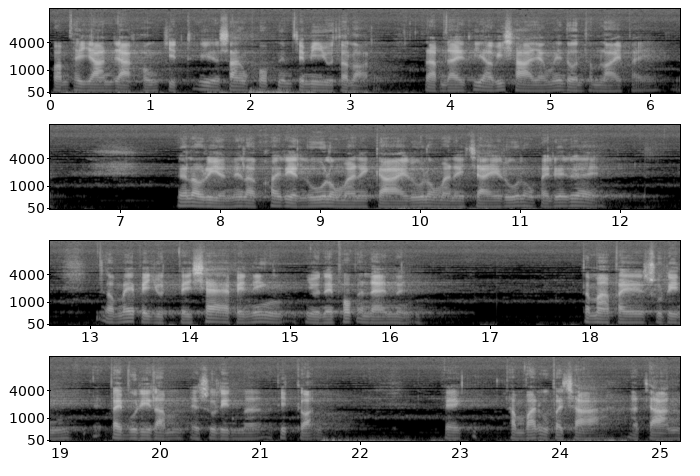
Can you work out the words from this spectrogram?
ความทยานอยากของจิตที่จะสร้างภพนี่มันจะมีอยู่ตลอดตราบใดที่อวิชชายังไม่โดนทำลายไปงั้นเราเรียนนี่เราค่อยเรียนรู้ลงมาในกาย รู้ลงมาในใจ รู้ลงไปเรื่อยๆ เราไม่ไปหยุดไปแช่ไปนิ่งอยู่ในภพอันใดหนึ่งตมาไปสุรินไปบุรีรัมย์ไปสุรินมาอาทิตก่อนไปทำวัดอุปชาอาจารย์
